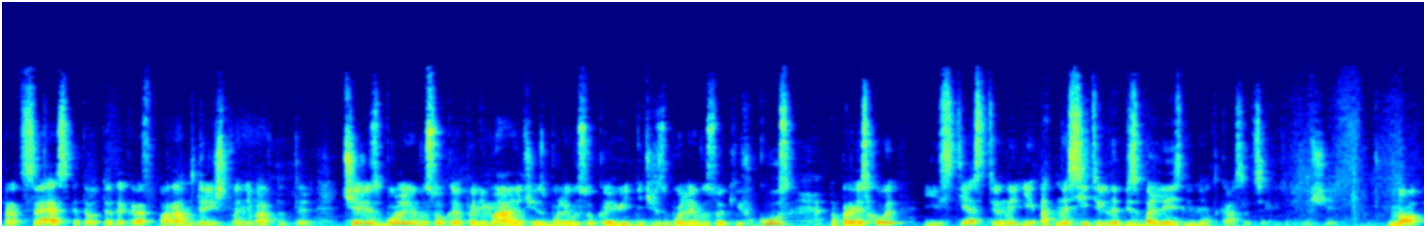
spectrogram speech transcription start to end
процесс, это вот это как раз парам дриштва невартате. Через более высокое понимание, через более высокое видение, через более высокий вкус происходит естественный и относительно безболезненный отказ от всех этих вещей. Но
